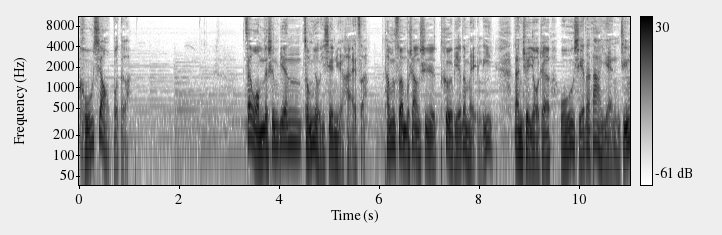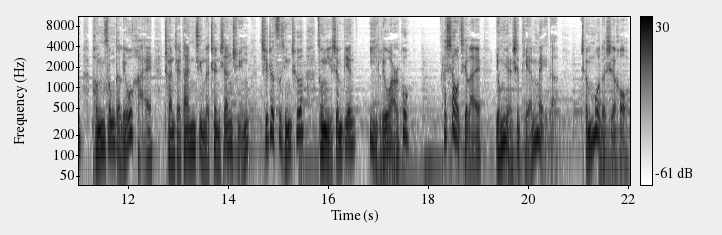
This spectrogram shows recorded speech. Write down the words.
哭笑不得。在我们的身边，总有一些女孩子。她们算不上是特别的美丽，但却有着无邪的大眼睛、蓬松的刘海，穿着干净的衬衫裙，骑着自行车从你身边一溜而过。她笑起来永远是甜美的，沉默的时候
